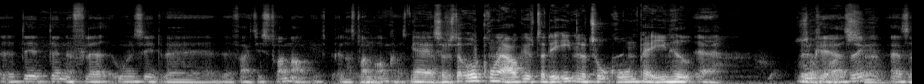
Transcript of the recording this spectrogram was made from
øh, det, den er flad, uanset hvad, hvad faktisk strømafgift eller strømomkostning. Ja, ja, så hvis der er 8 kroner afgift, så det er 1 eller 2 kroner per enhed. Ja, okay, godt, altså, ikke? Altså,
